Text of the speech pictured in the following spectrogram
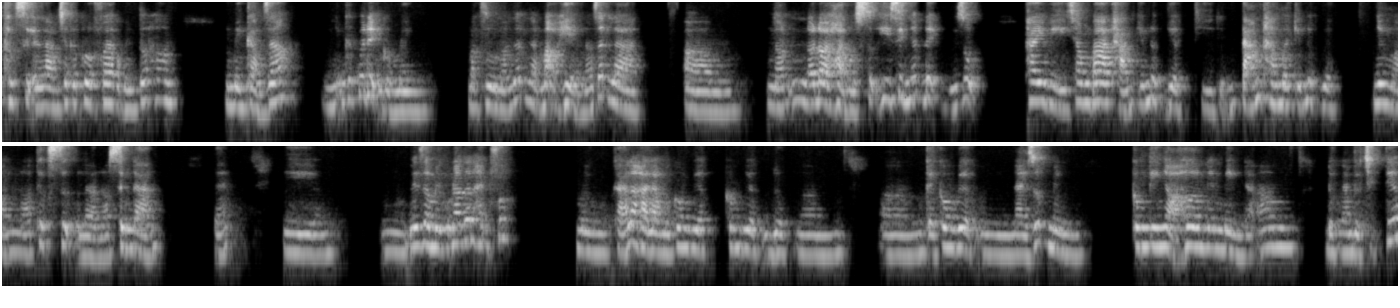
thực sự làm cho cái profile của mình tốt hơn. Mình cảm giác những cái quyết định của mình mặc dù nó rất là mạo hiểm nó rất là um, nó nó đòi hỏi một sự hy sinh nhất định. Ví dụ thay vì trong 3 tháng kiếm được việc thì đến 8 tháng mới kiếm được việc nhưng mà nó thực sự là nó xứng đáng. Đấy. Thì um, bây giờ mình cũng đang rất là hạnh phúc. Mình khá là hài lòng với công việc công việc được um, um, cái công việc này giúp mình công ty nhỏ hơn nên mình đã được làm việc trực tiếp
